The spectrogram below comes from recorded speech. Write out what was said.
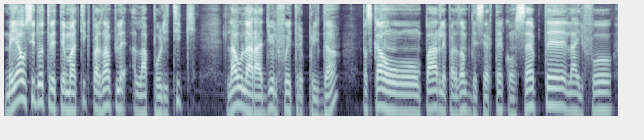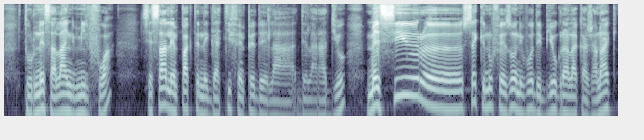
mais il y a aussi d'autres thématiques, par exemple la politique, là où la radio, il faut être prudent, parce que quand on parle par exemple de certains concepts, là il faut tourner sa langue mille fois. C'est ça l'impact négatif un peu de la, de la radio. Mais sur euh, ce que nous faisons au niveau des bio Grand Lac à Janac,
